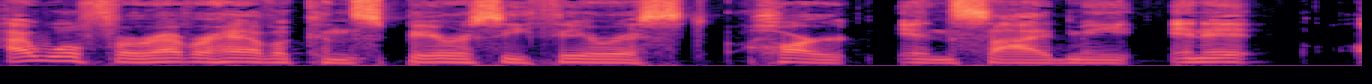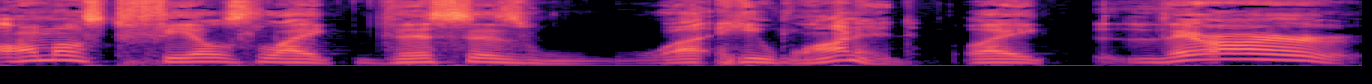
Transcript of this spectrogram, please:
i will forever have a conspiracy theorist heart inside me and it almost feels like this is what he wanted like there are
